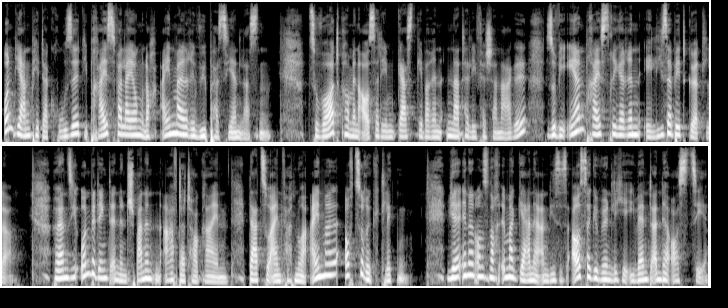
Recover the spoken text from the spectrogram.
und Jan-Peter Kruse die Preisverleihung noch einmal Revue passieren lassen. Zu Wort kommen außerdem Gastgeberin Nathalie Fischer-Nagel sowie Ehrenpreisträgerin Elisabeth Gürtler. Hören Sie unbedingt in den spannenden Aftertalk rein. Dazu einfach nur einmal auf Zurückklicken. Wir erinnern uns noch immer gerne an dieses außergewöhnliche Event an der Ostsee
